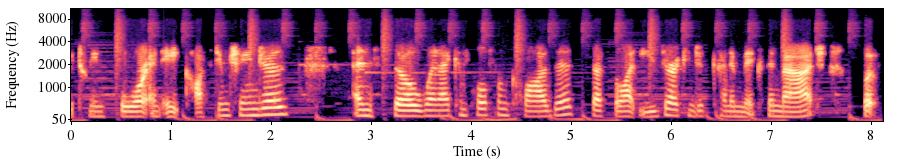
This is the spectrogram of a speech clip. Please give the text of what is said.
between four and eight costume changes and so when I can pull from closets, that's a lot easier. I can just kind of mix and match. But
